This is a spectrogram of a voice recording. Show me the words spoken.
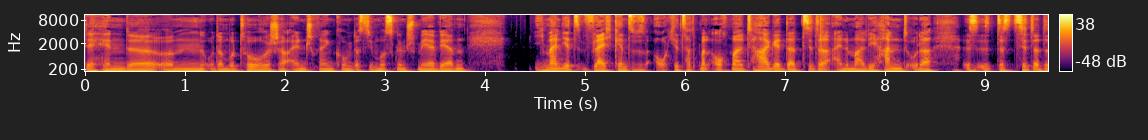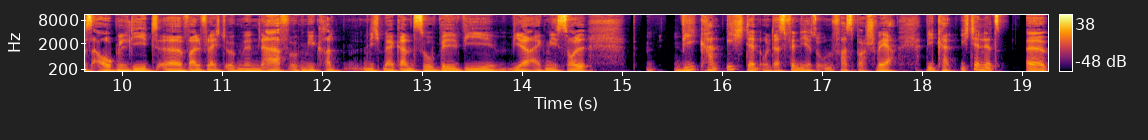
der Hände ähm, oder motorische Einschränkungen, dass die Muskeln schwer werden ich meine, jetzt, vielleicht kennst du das auch. Jetzt hat man auch mal Tage, da zittert eine mal die Hand oder es ist das zittert das Augenlid, äh, weil vielleicht irgendein Nerv irgendwie gerade nicht mehr ganz so will, wie, wie er eigentlich soll. Wie kann ich denn, und das finde ich ja so unfassbar schwer, wie kann ich denn jetzt äh,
